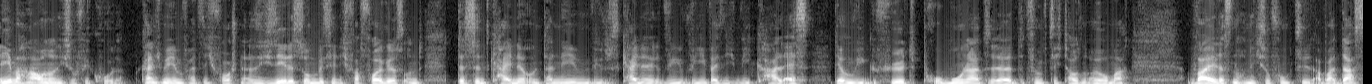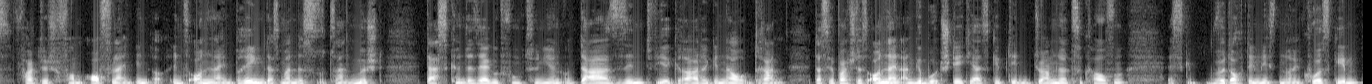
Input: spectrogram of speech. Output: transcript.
die machen auch noch nicht so viel Kohle. Kann ich mir jedenfalls nicht vorstellen. Also ich sehe das so ein bisschen, ich verfolge das und das sind keine Unternehmen, wie, keine, wie, wie, weiß nicht, wie Karl S., der irgendwie gefühlt pro Monat äh, 50.000 Euro macht, weil das noch nicht so funktioniert. Aber das praktisch vom Offline in, ins Online bringen, dass man das sozusagen mischt, das könnte sehr gut funktionieren und da sind wir gerade genau dran. Dass wir praktisch das Online-Angebot steht ja, es gibt den Drum Nerd zu kaufen, es wird auch demnächst einen neuen Kurs geben,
